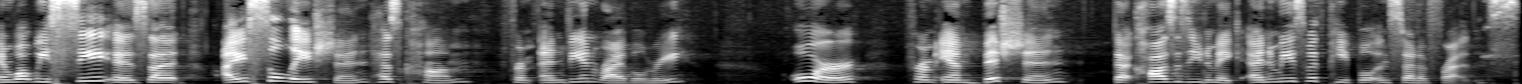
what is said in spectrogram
And what we see is that isolation has come from envy and rivalry, or from ambition that causes you to make enemies with people instead of friends.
